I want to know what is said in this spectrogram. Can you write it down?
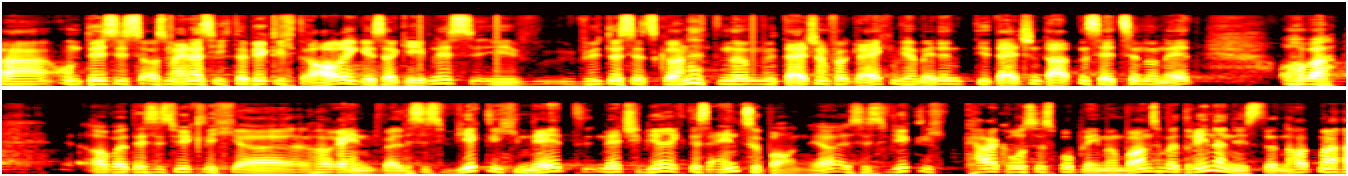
Äh, und das ist aus meiner Sicht ein wirklich trauriges Ergebnis. Ich will das jetzt gar nicht mit Deutschland vergleichen, wir haben eh die deutschen Datensätze noch nicht, aber aber das ist wirklich äh, horrend, weil es ist wirklich nicht, nicht schwierig, das einzubauen. Ja? Es ist wirklich kein großes Problem. Und wenn es mal drinnen ist, dann hat man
